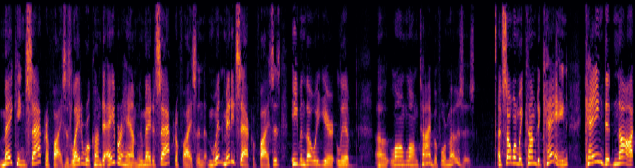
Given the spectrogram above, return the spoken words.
making sacrifices. Later, we'll come to Abraham, who made a sacrifice, and many sacrifices, even though he lived a long, long time before Moses. And so when we come to Cain, Cain did not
